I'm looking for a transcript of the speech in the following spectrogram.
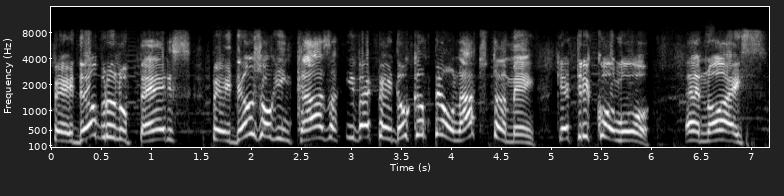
perdeu o Bruno Pérez, perdeu o jogo em casa e vai perder o campeonato também, que é tricolor. É nós.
